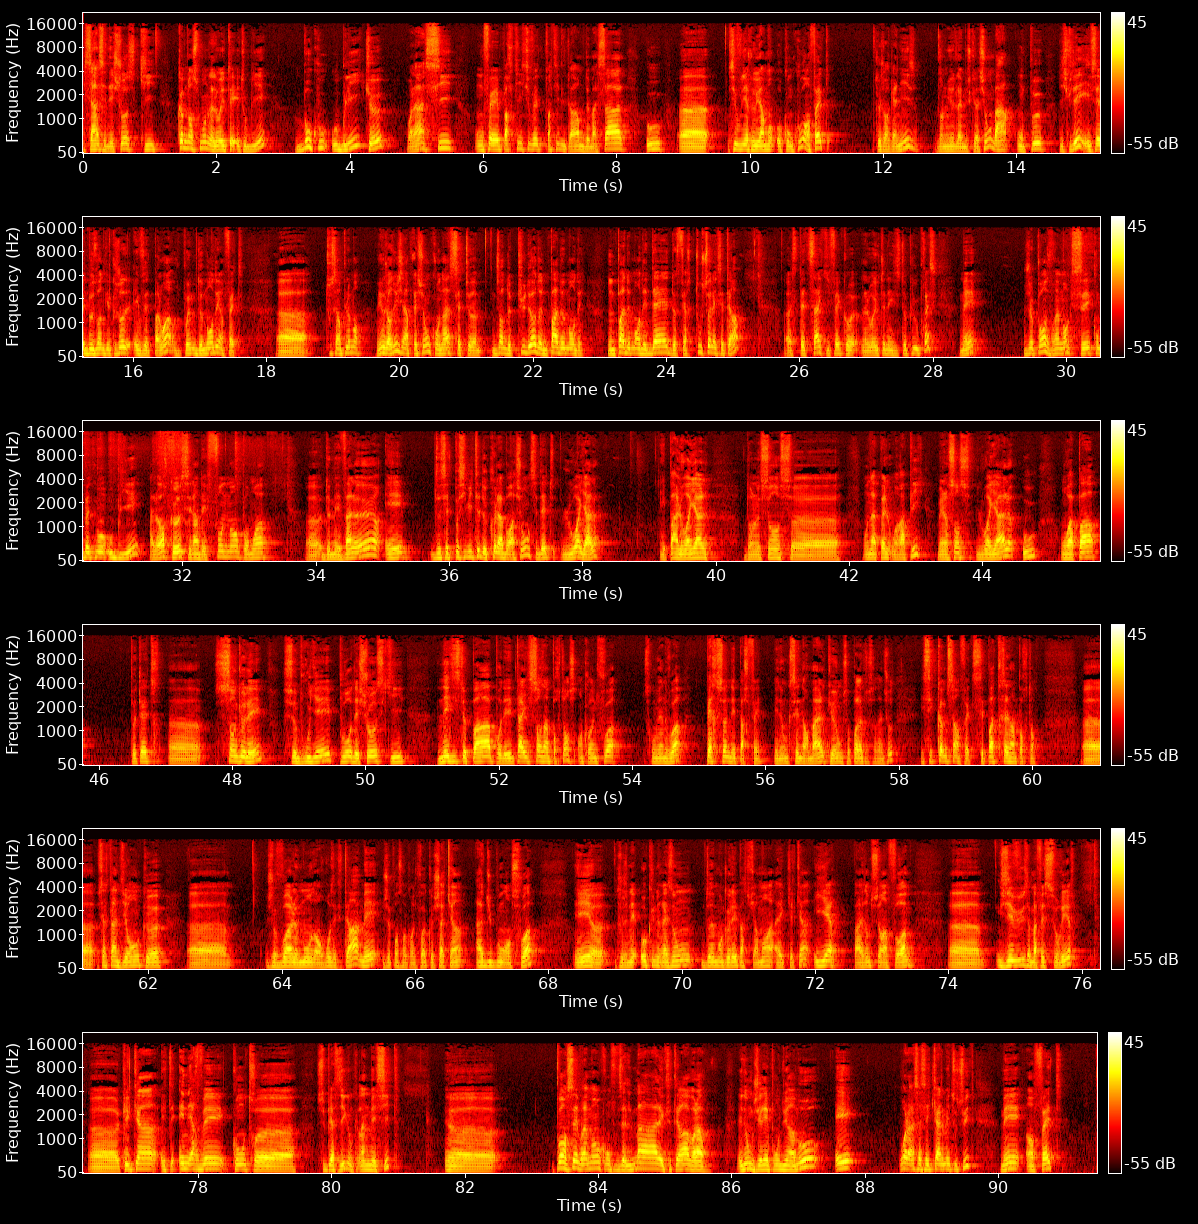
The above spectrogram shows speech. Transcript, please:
ça c'est des choses qui, comme dans ce monde la loyauté est oubliée, beaucoup oublient que, voilà, si on fait partie, si vous faites partie par exemple de ma salle, ou euh, si vous venez régulièrement au concours, en fait, que j'organise, dans le milieu de la musculation, bah, on peut discuter. Et si vous avez besoin de quelque chose et vous n'êtes pas loin, vous pouvez me demander en fait. Euh, tout simplement. Mais aujourd'hui, j'ai l'impression qu'on a cette euh, une sorte de pudeur de ne pas demander. De ne pas demander d'aide, de faire tout seul, etc. Euh, c'est peut-être ça qui fait que la loyauté n'existe plus ou presque. Mais je pense vraiment que c'est complètement oublié, alors que c'est l'un des fondements pour moi de mes valeurs et de cette possibilité de collaboration, c'est d'être loyal. Et pas loyal dans le sens on appelle, on rapplique, mais dans le sens loyal où on va pas peut-être euh, s'engueuler, se brouiller pour des choses qui n'existent pas, pour des détails sans importance. Encore une fois, ce qu'on vient de voir, personne n'est parfait. Et donc c'est normal qu'on ne soit pas d'accord sur certaines choses. Et c'est comme ça en fait, c'est pas très important. Euh, certains diront que euh, je vois le monde en rose, etc. Mais je pense encore une fois que chacun a du bon en soi et euh, que je n'ai aucune raison de m'engueuler particulièrement avec quelqu'un. Hier, par exemple, sur un forum, euh, j'ai vu, ça m'a fait sourire, euh, quelqu'un était énervé contre Superphysique, donc l'un de mes sites, pensait vraiment qu'on faisait le mal, etc. Voilà. Et donc j'ai répondu un mot et voilà, ça s'est calmé tout de suite. Mais en fait,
